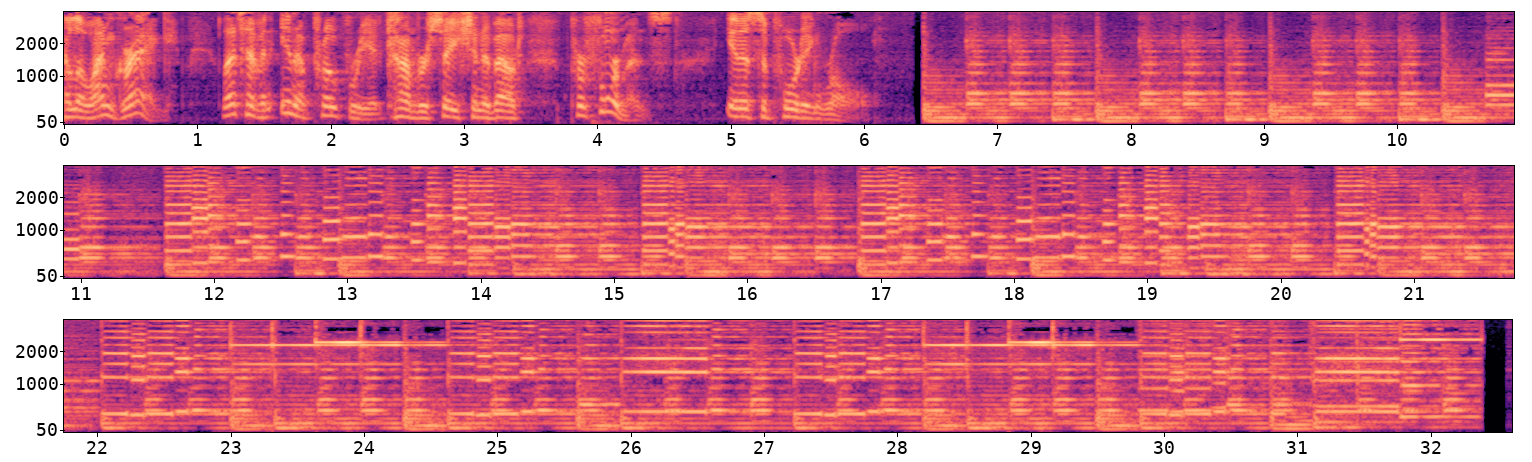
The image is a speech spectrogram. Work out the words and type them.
Hello, I'm Greg. Let's have an inappropriate conversation about performance in a supporting role.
